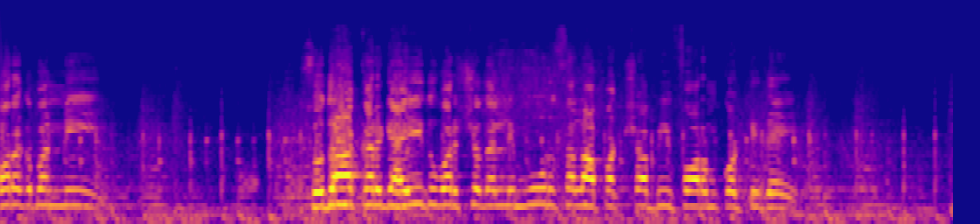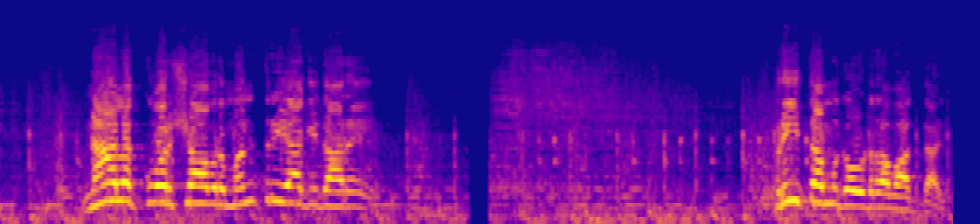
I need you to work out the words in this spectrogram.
ಹೊರಗೆ ಬನ್ನಿ. ಸುಧಾಕರ್ಗೆ ಐದು ವರ್ಷದಲ್ಲಿ ಮೂರು ಸಲ ಪಕ್ಷ ಬಿ ಫಾರ್ಮ್ ಕೊಟ್ಟಿದೆ. ನಾಲ್ಕು ವರ್ಷ ಅವರು ಮಂತ್ರಿಯಾಗಿದ್ದಾರೆ. ಪ್ರೀತಮ್ ಗೌಡರ ವಾಗ್ದಾಳಿ.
